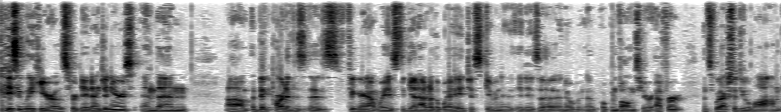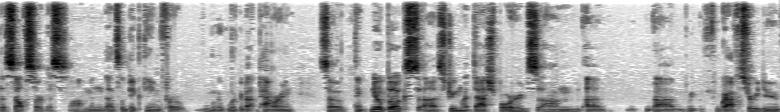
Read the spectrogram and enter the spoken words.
basically heroes for data engineers, and then um, a big part of this is figuring out ways to get out of the way, just given it, it is a, an, open, open, volunteer effort. And so we actually do a lot on the self-service, um, and that's a big theme for look about powering. So think notebooks, uh, Streamlit dashboards, um, uh, uh, Graphistry we do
